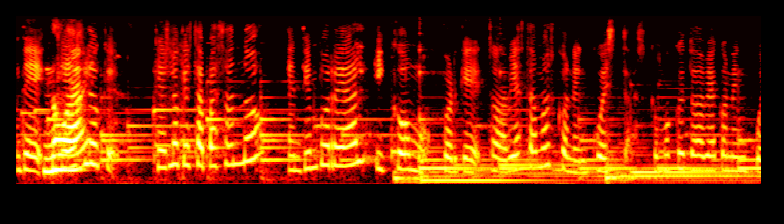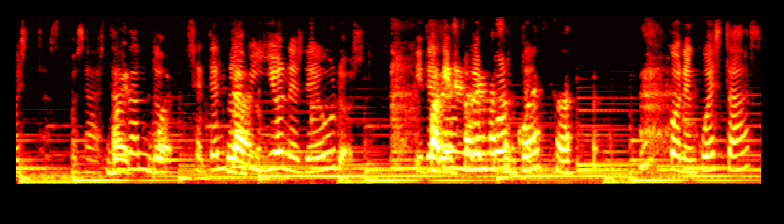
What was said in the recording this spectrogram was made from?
de ¿No qué, hay? Es lo que, qué es lo que está pasando en tiempo real y cómo, porque todavía estamos con encuestas. ¿Cómo que todavía con encuestas? O sea, estás Bueno, dando bueno, 70 claro. billones de euros y te Para estar en las reporte encuestas. con encuestas.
